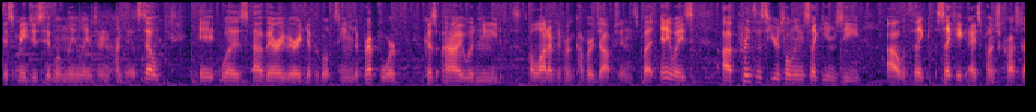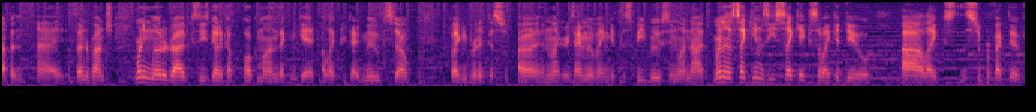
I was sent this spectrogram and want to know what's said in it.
Mismagius, Hitmonlee, Lanturn, and Huntail. So, it was a very, very difficult team to prep for because I would need a lot of different coverage options. But anyways, uh, Princess here is holding Psychium Z uh, with Psych Psychic, Ice Punch, Cross Chop, and uh, Thunder Punch. I'm running Motor Drive because he's got a couple Pokemon that can get Electric type moves, so if I can predict this uh, an Electric type move, I can get the speed boost and whatnot. I'm running the Psychium Z Psychic so I could do uh, like the super effective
